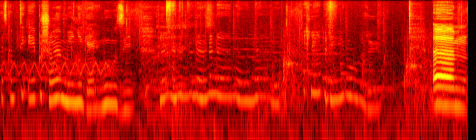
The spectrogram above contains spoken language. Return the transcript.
Jetzt kommt die epische Minigame-Musik. Ich liebe die Musik. Ähm,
